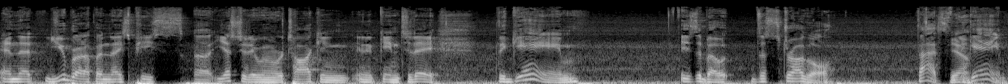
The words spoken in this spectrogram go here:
And that you brought up a nice piece uh, yesterday when we were talking and game today. The game is about the struggle. That's Yeah. the game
